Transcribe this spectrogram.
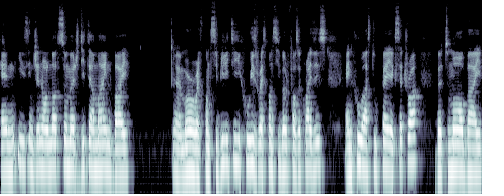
and is in general not so much determined by uh, moral responsibility, who is responsible for the crisis and who has to pay, etc., but more by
